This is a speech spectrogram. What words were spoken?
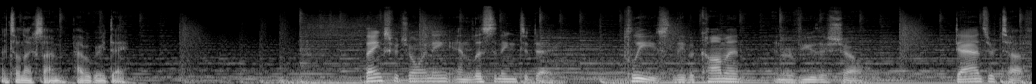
until next time, have a great day. Thanks for joining and listening today. Please leave a comment and review the show. Dads are tough,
